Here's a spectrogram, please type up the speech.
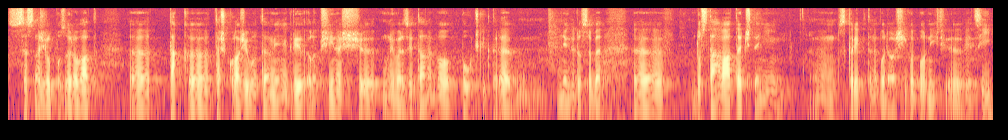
se snažil pozorovat, eh, tak ta škola životem je někdy lepší než univerzita nebo poučky, které někde do sebe dostáváte čtením skript nebo dalších odborných věcí.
